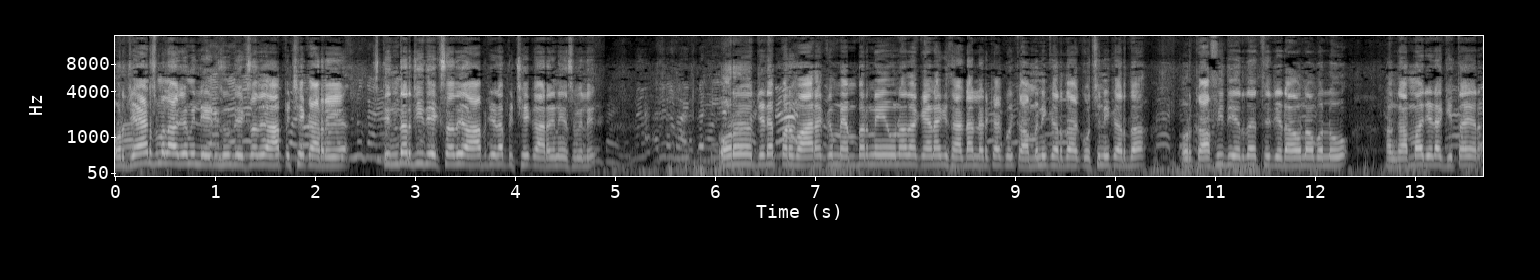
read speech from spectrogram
ਔਰ ਜੈਂਟਸ ਮੁਲਾਜ਼ਮ ਹੀ ਲੇਡੀਜ਼ ਨੂੰ ਦੇਖ ਸਕਦੇ ਹੋ ਆਪ ਪਿੱਛੇ ਕਰ ਰਹੇ ਆ। ਸਤਿੰਦਰ ਜੀ ਦੇਖ ਸਕਦੇ ਹੋ ਆਪ ਜਿਹੜਾ ਪਿੱਛੇ ਕਰ ਰਹੇ ਨੇ ਇਸ ਵੇਲੇ। ਔਰ ਜਿਹੜੇ ਪਰਿਵਾਰਕ ਮੈਂਬਰ ਨੇ ਉਹਨਾਂ ਦਾ ਕਹਿਣਾ ਕਿ ਸਾਡਾ ਲੜਕਾ ਕੋਈ ਕੰਮ ਨਹੀਂ ਕਰਦਾ ਕੁਝ ਨਹੀਂ ਕਰਦਾ। ਔਰ ਕਾਫੀ ਦੇਰ ਦਾ ਇੱਥੇ ਜਿਹੜਾ ਉਹਨਾਂ ਵੱਲੋਂ ਹੰਗਾਮਾ ਜਿਹੜਾ ਕੀਤਾ ਯਾਰ।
